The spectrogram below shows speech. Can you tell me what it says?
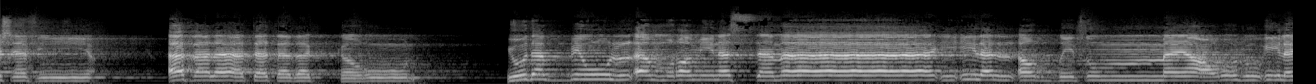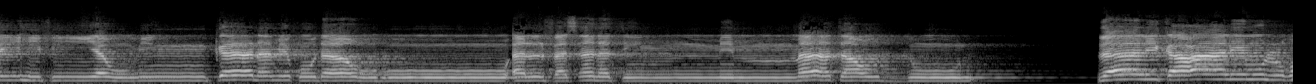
شفيع. أفلا تتذكرون؟ يدبر الأمر من السماء إلى الأرض ثم يعرج إليه في يوم كان مقداره ألف سنة مما تعدون. ذلك عالم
